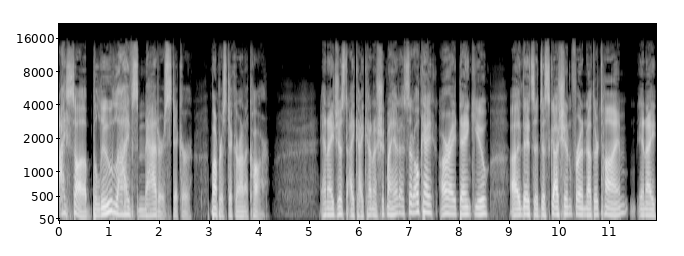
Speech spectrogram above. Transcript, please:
I saw a Blue Lives Matter sticker, bumper sticker on a car. And I just, I, I kind of shook my head. I said, okay, all right, thank you. Uh, it's a discussion for another time. And I,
